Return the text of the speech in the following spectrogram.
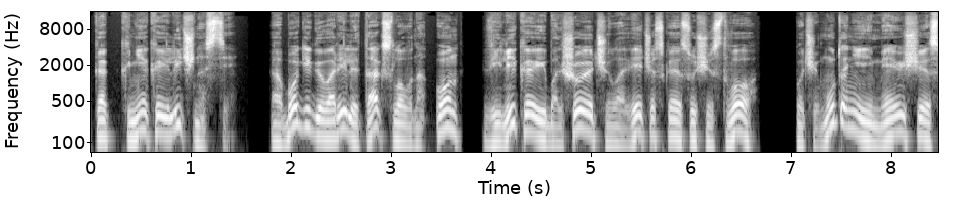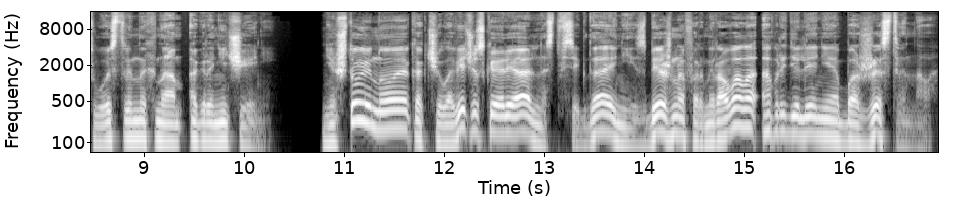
как к некой личности, а боги говорили так, словно Он – великое и большое человеческое существо, почему-то не имеющее свойственных нам ограничений. Ничто иное, как человеческая реальность, всегда и неизбежно формировала определение божественного.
